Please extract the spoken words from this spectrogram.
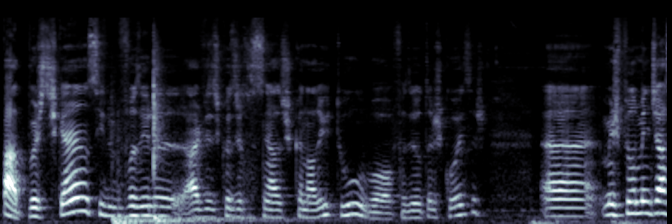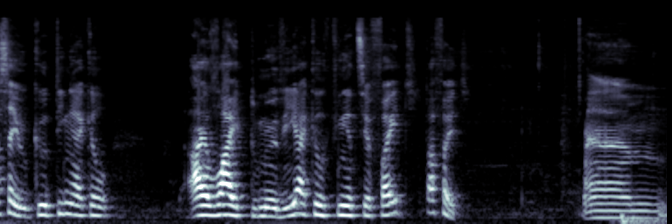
Pá, depois descanso e vou fazer eh, às vezes coisas relacionadas com o canal do YouTube ou fazer outras coisas. Ah, mas pelo menos já sei o que eu tinha, aquele highlight do meu dia, aquilo que tinha de ser feito, está feito. Ahm,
